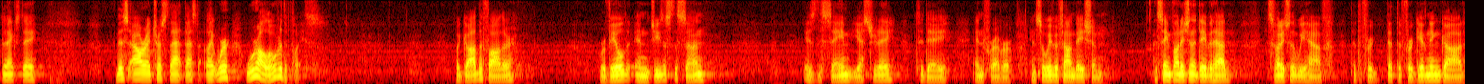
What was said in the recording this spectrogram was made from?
the next day. This hour, I trust that. That's like we're, we're all over the place. But God the Father, revealed in Jesus the Son, is the same yesterday, today, and forever. And so we have a foundation. The same foundation that David had, the foundation that we have, that the, for, that the forgiving God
